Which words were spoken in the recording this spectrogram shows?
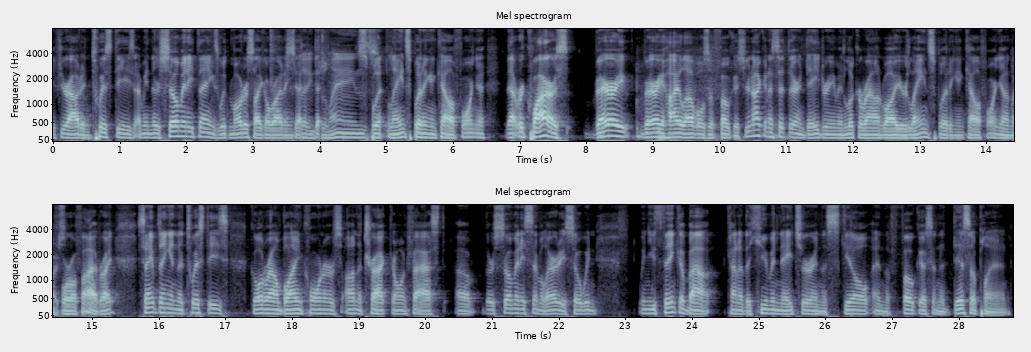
If you're out in twisties, I mean, there's so many things with motorcycle riding splitting that two lanes. split lane splitting in California that requires very very high levels of focus. You're not going to sit there and daydream and look around while you're lane splitting in California on the 405, right? Same thing in the twisties, going around blind corners on the track, going fast. Uh, there's so many similarities. So when when you think about kind of the human nature and the skill and the focus and the discipline,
